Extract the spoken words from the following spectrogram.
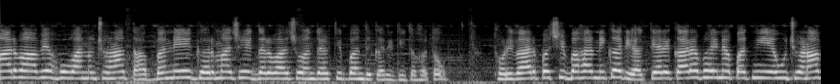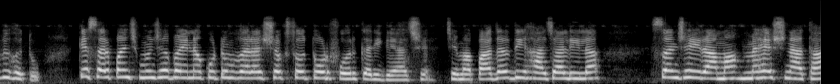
મારવા આવ્યા હોવાનું જણાતા બંનેએ ઘરમાં જઈ દરવાજો અંદરથી બંધ કરી દીધો હતો. થોડી વાર પછી બહાર નીકળ્યા ત્યારે કારાભાઈના પત્નીએ એવું જણાવ્યું હતું કે સરપંચ મુંજાભાઈના કુટુંબવાળા શખ્સો તોડફોડ કરી ગયા છે, જેમાં પાદરદી, હાજા લીલા, સંજય રામા, મહેશ નાથા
